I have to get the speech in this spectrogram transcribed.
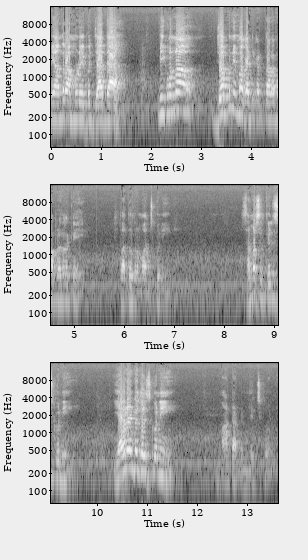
మీ అందరూ అమ్ముడు అయిపోయి జాత. మీకున్న జబ్బుని మాకు అట్టకడతారా మా ప్రజలకి? పద్ధతులు మార్చుకుని సమస్యలు తెలుసుకుని ఎవరేంటో తెలుసుకుని మాట్లాడటం నేర్చుకోండి.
